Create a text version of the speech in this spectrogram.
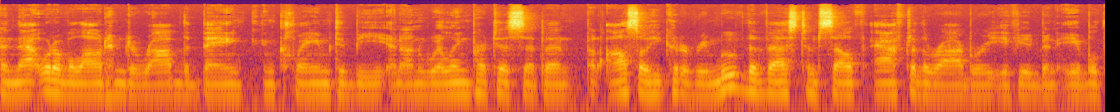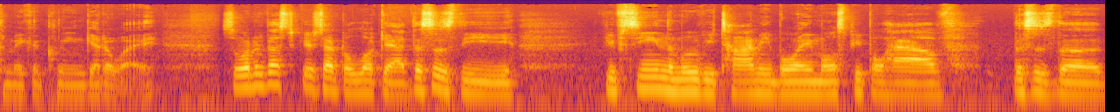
and that would have allowed him to rob the bank and claim to be an unwilling participant, but also he could have removed the vest himself after the robbery if he had been able to make a clean getaway. So, what investigators have to look at this is the. If you've seen the movie Tommy Boy, most people have. This is the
